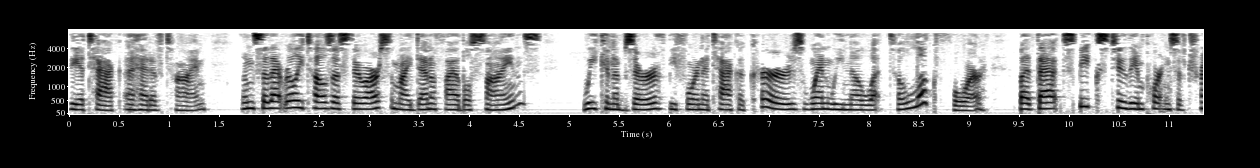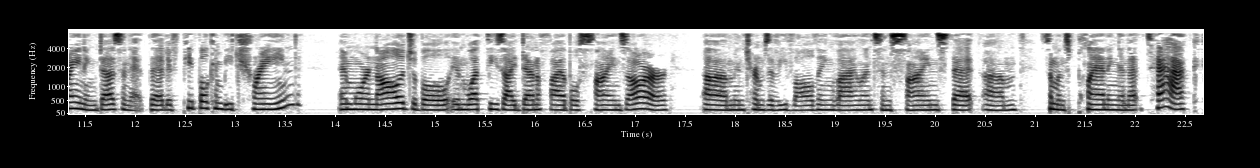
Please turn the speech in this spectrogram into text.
the attack ahead of time. And so that really tells us there are some identifiable signs we can observe before an attack occurs when we know what to look for. But that speaks to the importance of training, doesn't it? That if people can be trained and more knowledgeable in what these identifiable signs are, um, in terms of evolving violence and signs that um, someone's planning an attack,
